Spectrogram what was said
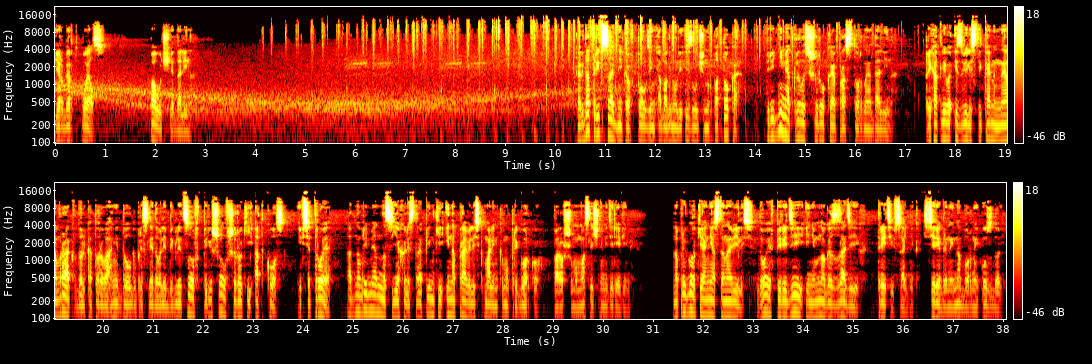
Герберт Уэллс. Паучья долина. Когда три всадника в полдень обогнули излучину потока, перед ними открылась широкая просторная долина. Прихотливо извилистый каменный овраг, вдоль которого они долго преследовали беглецов, перешел в широкий откос, и все трое одновременно съехали с тропинки и направились к маленькому пригорку, поросшему масличными деревьями. На пригорке они остановились, двое впереди и немного сзади их, третий всадник с серебряной наборной уздой.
